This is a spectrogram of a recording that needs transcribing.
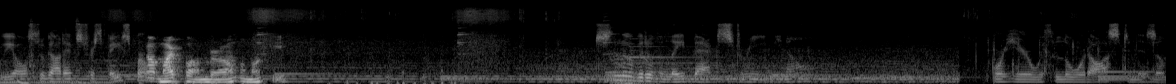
We also got extra space, bro. Not my problem, bro. I'm a monkey. Just a little bit of a laid back stream, you know? We're here with Lord Austinism.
